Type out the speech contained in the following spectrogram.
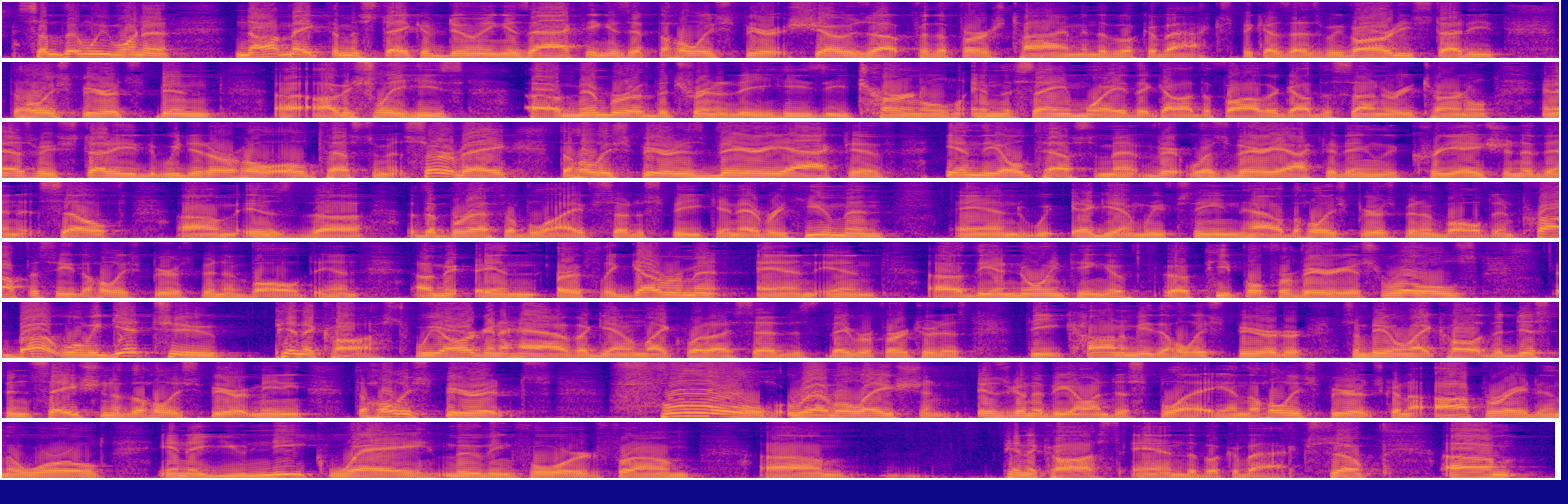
Something we want to not make the mistake of doing is acting as if the Holy Spirit shows up for the first time in the book of Acts. Because as we've already studied, the Holy Spirit's been, uh, obviously, He's a member of the Trinity. He's eternal in the same way that God the Father, God the Son are eternal. And as we've studied, we did our whole Old Testament survey, the Holy Spirit is very active in the Old Testament, was very active in the creation event itself, um, is the, the breath of life, so to speak, in every human. And we, again, we've seen how the Holy Spirit's been involved in prophecy, the Holy Spirit's been involved in, um, in earthly government, and in uh, the anointing of, of people for various roles. But when we get to Pentecost, we are going to have, again, like what I said, is they refer to it as the economy of the Holy Spirit, or some people might call it the dispensation of the Holy Spirit, meaning the Holy Spirit's full revelation is going to be on display, and the Holy Spirit's going to operate in the world in a unique way moving forward from um, Pentecost and the book of Acts. So, um,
